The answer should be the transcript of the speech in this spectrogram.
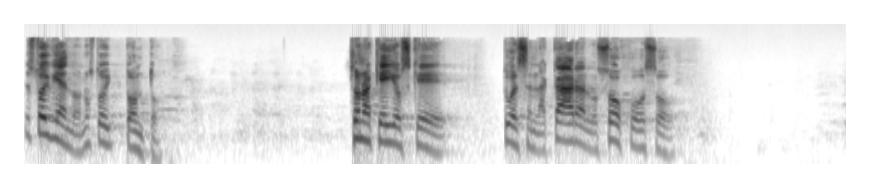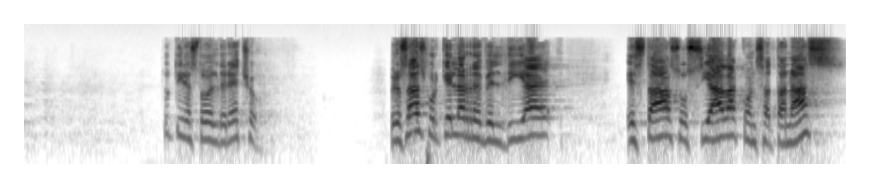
Estoy viendo, no estoy tonto. Son aquellos que tuercen la cara, los ojos o... Tú tienes todo el derecho. Pero ¿sabes por qué la rebeldía está asociada con Satanás?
